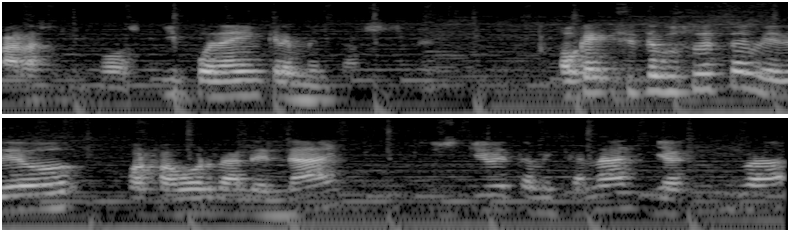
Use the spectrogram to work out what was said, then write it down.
para su negocio y puedan incrementar sus ventas. Ok, si te gustó este video, por favor dale like, suscríbete a mi canal y activa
